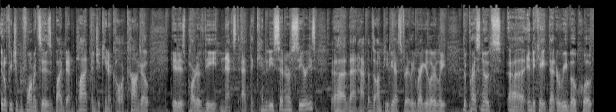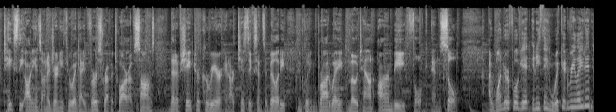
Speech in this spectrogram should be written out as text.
It'll feature performances by Ben Platt and Joaquina Kalukango. It is part of the Next at the Kennedy Center series uh, that happens on PBS fairly regularly. The press notes uh, indicate that Erivo, quote, takes the audience on a journey through a diverse repertoire of songs that have shaped her career and artistic sensibility, including Broadway, Motown, R&B, folk, and soul. I wonder if we'll get anything Wicked related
